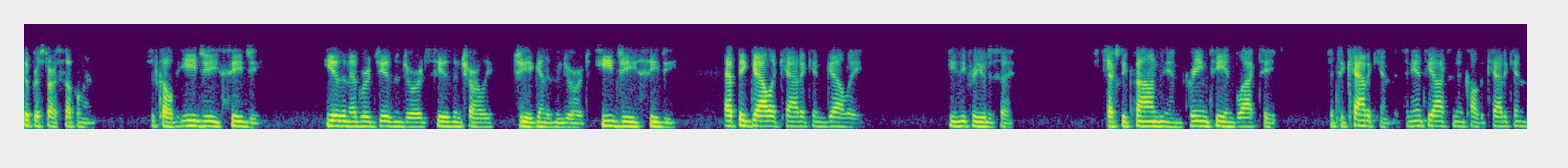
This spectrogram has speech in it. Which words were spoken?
superstar supplement is called EGCG. E is in Edward, G is in George, C is in Charlie, G again is in George. EGCG. Epigallocatechin gallate. Easy for you to say. It's actually found in green tea and black tea. It's a catechin. It's an antioxidant called a catechin.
